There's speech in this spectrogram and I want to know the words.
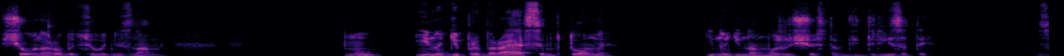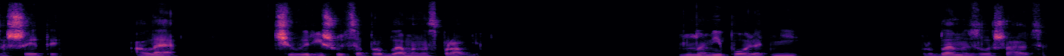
що вона робить сьогодні з нами. Ну, іноді прибирає симптоми, іноді нам можуть щось там відрізати, зашити. Але чи вирішується проблема насправді? Ну, на мій погляд, ні. Проблеми залишаються.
